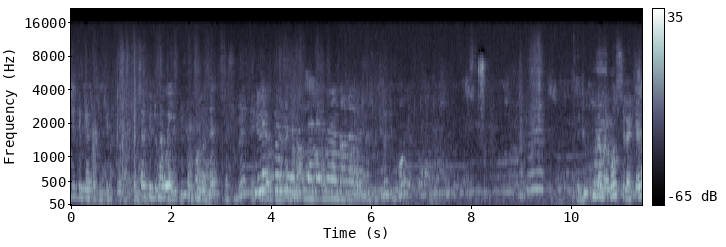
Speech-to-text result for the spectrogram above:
Si c'était bien quand tu fais. Comme ça, tes deux mains, t'avais plus qu'à prendre la tête, la soulever et, Ne et la, mets pas dans le. Que tu veux, tu prends. Et du coup, la maman, c'est laquelle.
